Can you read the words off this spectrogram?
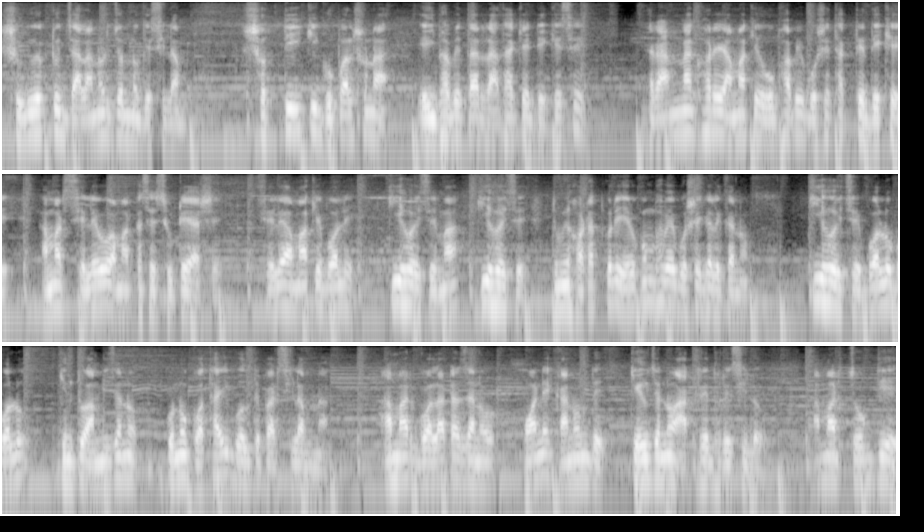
শুধু একটু জ্বালানোর জন্য গেছিলাম। সত্যিই কি গোপাল সোনা এইভাবে তার রাধাকে ডেকেছে? রান্নাঘরে আমাকে ওভাবে বসে থাকতে দেখে আমার ছেলেও আমার কাছে ছুটে আসে। ছেলে আমাকে বলে, কি হয়েছে মা? কি হয়েছে? তুমি হঠাৎ করে এরকমভাবে বসে গেলে কেন? কি হয়েছে? বলো বলো। কিন্তু আমি যেন কোনো কথাই বলতে পারছিলাম না। আমার গলাটা যেন অনেক আনন্দে কেউ যেন আঁকড়ে ধরেছিল। আমার চোখ দিয়ে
